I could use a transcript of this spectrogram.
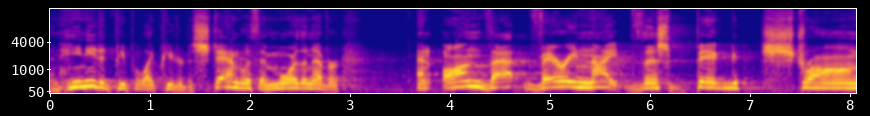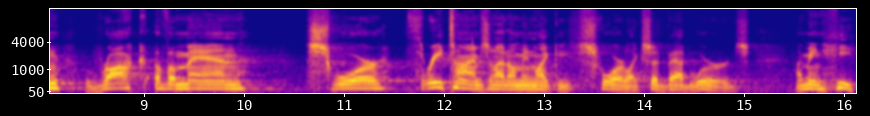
And he needed people like Peter to stand with him more than ever. And on that very night, this big, strong rock of a man swore three times, and I don't mean like he swore, like said bad words. I mean, he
